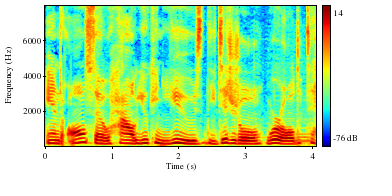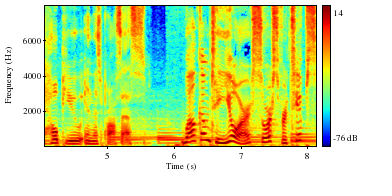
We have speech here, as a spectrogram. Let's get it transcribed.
and also how you can use the digital world to help you in this process. Welcome to your source for tips,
